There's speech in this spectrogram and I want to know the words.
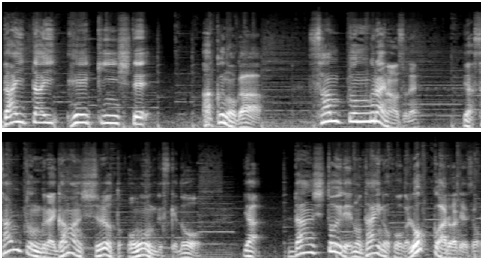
だいたい平均して開くのが3分ぐらいなんですよね。いや、3分ぐらい我慢しろよと思うんですけど、いや、男子トイレの台の方が6個あるわけですよ。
